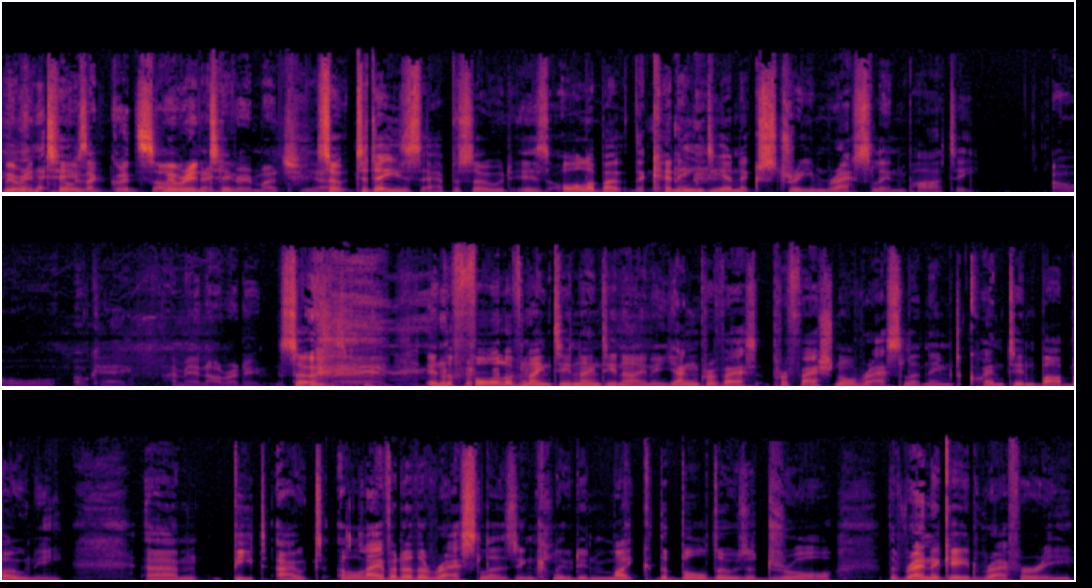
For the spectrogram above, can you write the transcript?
we were in two. It was a good song. We were in Thank two. very much. Yeah. So today's episode is all about the Canadian Extreme Wrestling Party. oh, okay, I'm in already. So, in the fall of 1999, a young profe- professional wrestler named Quentin Barboni um, beat out 11 other wrestlers, including Mike the Bulldozer Draw, the Renegade referee,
